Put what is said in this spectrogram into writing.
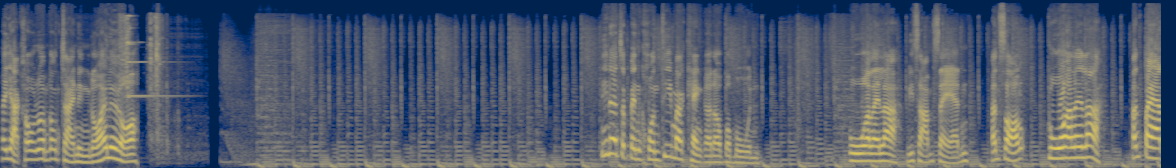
ถ้าอยากเข้าร่วมต้องจ่าย 100 เลยเหรอ นี่น่าจะเป็นคนที่มาแข่งกับเราประมูล กลัวอะไรล่ะ มี 3 0 0แสนพันสอง กลัวอะไรล่ะพันแปด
